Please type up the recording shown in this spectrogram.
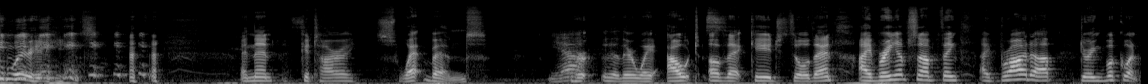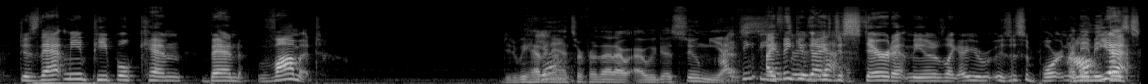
We're idiots. and then Katara sweat bends yeah her, their way out of that cage. So then I bring up something I brought up during book one. Does that mean people can bend vomit? Did we have Yeah. an answer for that? I, I would assume yes. I think the I think you guys yes. just stared at me and was like, "Are you? Is this important?" I mean, Oh, because- yes.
